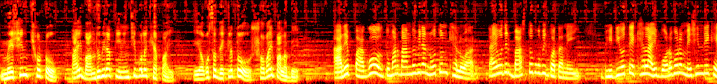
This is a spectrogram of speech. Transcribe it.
মেশিন ছোট তাই বান্ধবীরা তিন ইঞ্চি বলে খেপায়। এই অবস্থা দেখলে তো সবাই পালাবে। আরে পাগল তোমার বান্ধবীরা নতুন খেলোয়াড় তাই ওদের বাস্তব অভিজ্ঞতা নেই। ভিডিওতে খেলায় বড় বড় মেশিন দেখে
